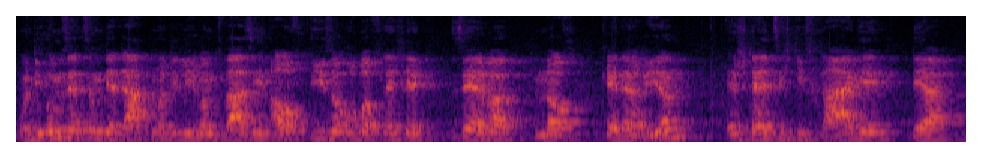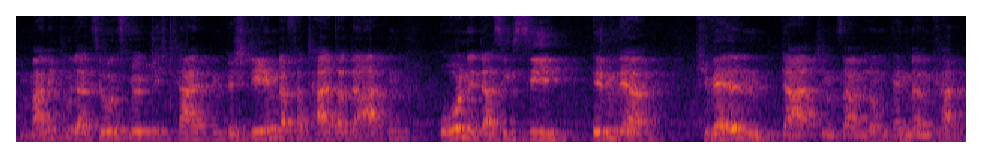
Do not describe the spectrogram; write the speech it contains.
und die Umsetzung der Datenmodellierung quasi auf dieser Oberfläche selber noch generieren. Es stellt sich die Frage der Manipulationsmöglichkeiten bestehender verteilter Daten, ohne dass ich sie in der Quellendatensammlung ändern kann.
